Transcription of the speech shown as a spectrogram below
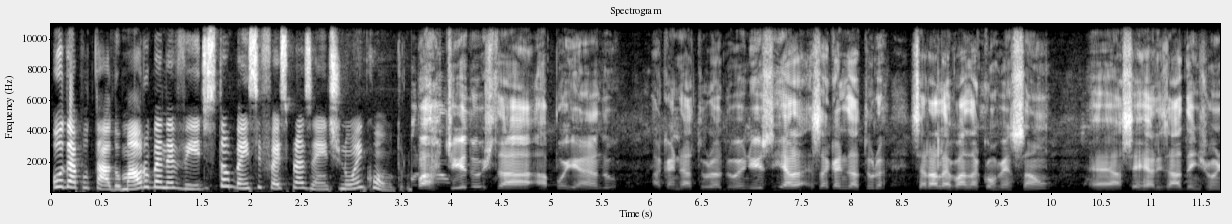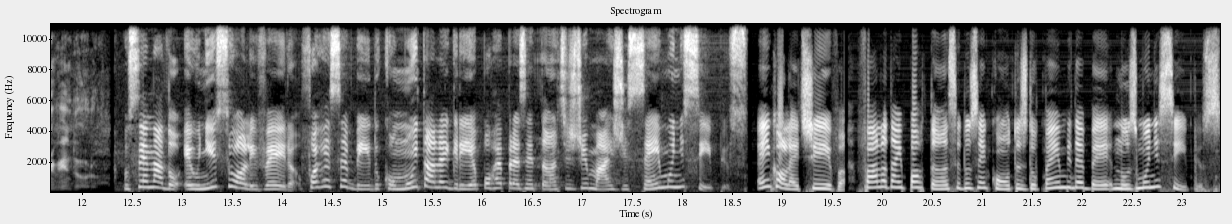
O deputado Mauro Benevides também se fez presente no encontro. O partido está apoiando a candidatura do Eunício e essa candidatura será levada à convenção é, a ser realizada em junho vindouro. O senador Eunício Oliveira foi recebido com muita alegria por representantes de mais de 100 municípios. Em coletiva, fala da importância dos encontros do PMDB nos municípios.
